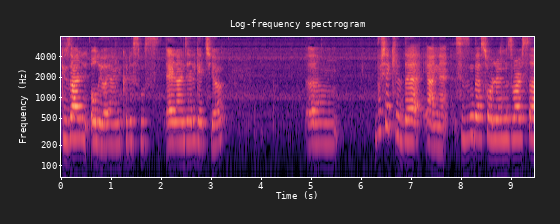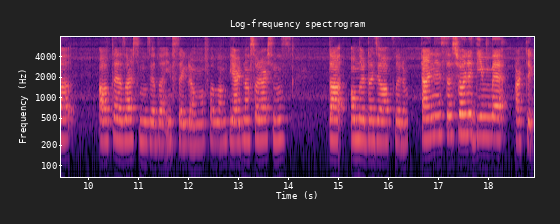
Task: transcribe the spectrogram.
Güzel oluyor yani Christmas. Eğlenceli geçiyor. Eee bu şekilde yani sizin de sorularınız varsa alta yazarsınız ya da Instagram'a falan bir yerden sorarsınız. Da onları da cevaplarım. Yani size şöyle diyeyim ve artık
